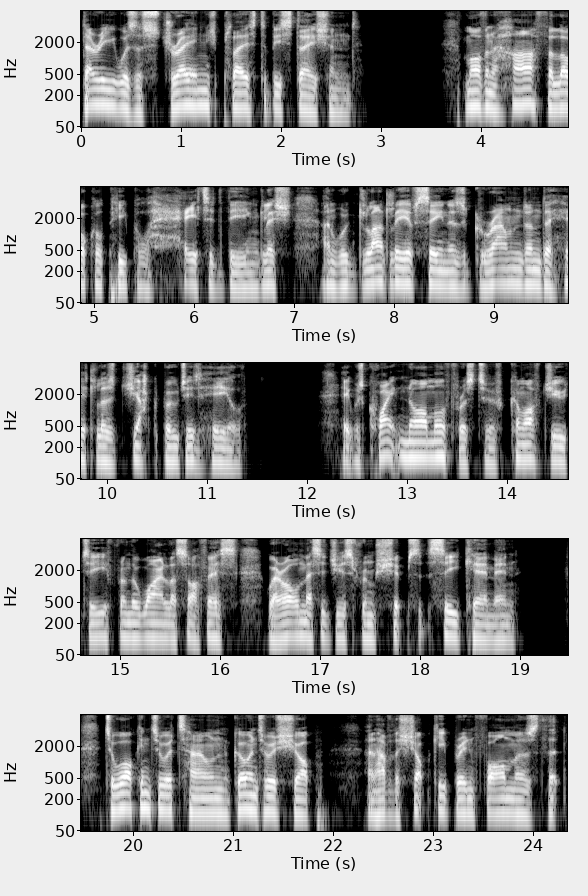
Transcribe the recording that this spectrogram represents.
Derry was a strange place to be stationed. More than half the local people hated the English and would gladly have seen us ground under Hitler's jackbooted heel. It was quite normal for us to have come off duty from the wireless office where all messages from ships at sea came in, to walk into a town, go into a shop, and have the shopkeeper inform us that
